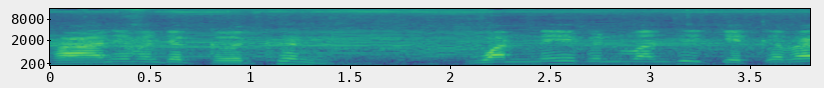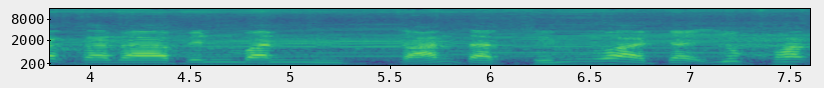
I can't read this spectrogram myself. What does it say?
คานี่มันจะเกิดขึ้น วันนี้เป็นวันที่เจ็ดกรกฎาเป็นวันศาลตัดสินว่าจะยุบพัก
